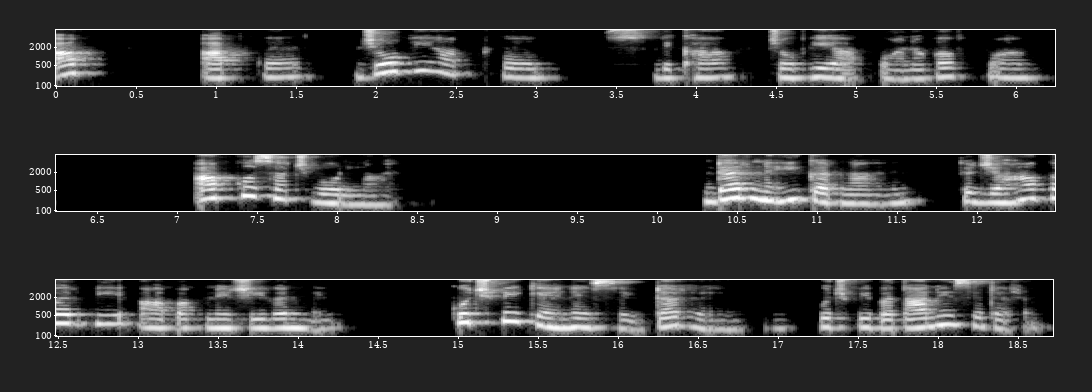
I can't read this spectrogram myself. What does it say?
अब आपको जो भी आपको दिखा, जो भी आपको अनुभव हुआ, आपको सच बोलना है। डर नहीं करना है तो जहाँ पर भी आप अपने जीवन में कुछ भी कहने से डर रहे हैं, कुछ भी बताने से डर रहे हैं,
